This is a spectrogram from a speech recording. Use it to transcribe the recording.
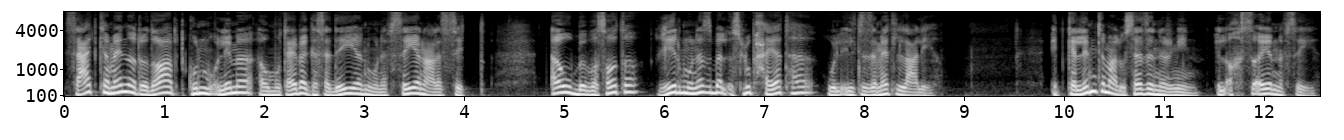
ساعات كمان الرضاعة بتكون مؤلمة أو متعبة جسديا ونفسيا على الست أو ببساطة غير مناسبة لأسلوب حياتها والالتزامات اللي عليها. اتكلمت مع الأستاذة نرمين الأخصائية النفسية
